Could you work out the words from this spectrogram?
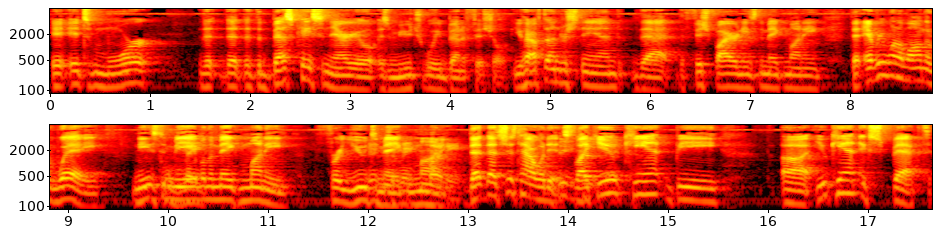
it, it's more that, that that the best case scenario is mutually beneficial. You have to understand that the fish buyer needs to make money, that everyone along the way needs to be Make- able to make money for you to to make, make money. money. That that's just how it is. Like you can't be, uh, you can't expect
